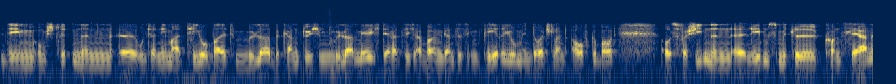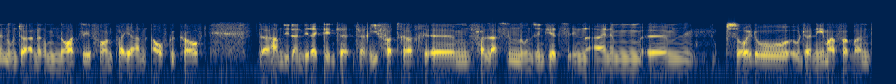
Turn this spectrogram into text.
dem umstrittenen Unternehmer Theobald Müller, bekannt durch Müllermilch. Der hat sich aber ein ganzes Imperium in Deutschland aufgebaut aus verschiedenen äh, Lebensmittelkonzernen, unter anderem Nordsee vor ein paar Jahren aufgekauft. Da haben die dann direkt den Tarifvertrag ähm, verlassen und sind jetzt in einem ähm, Pseudo-Unternehmerverband,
